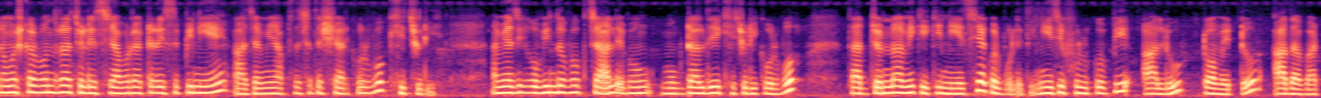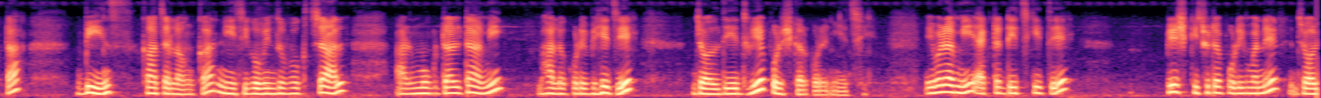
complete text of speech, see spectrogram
নমস্কার বন্ধুরা, চলে এসেছি আবার একটা রেসিপি নিয়ে। আজ আমি আপনাদের সাথে শেয়ার করব খিচুড়ি। আমি আজকে গোবিন্দভোগ চাল এবং মুগ ডাল দিয়ে খিচুড়ি করব। তার জন্য আমি কি কি নিয়েছি একবার বলে দিই। নিয়েছি ফুলকপি, আলু, টমেটো, আদা বাটা, বিনস, কাঁচা লঙ্কা, নিয়েছি গোবিন্দভোগ চাল আর মুগ ডালটা আমি ভালো করে ভেজে জল দিয়ে ধুয়ে পরিষ্কার করে নিয়েছি। এবার আমি একটা ডেচকিতে বেশ কিছুটা পরিমাণের জল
